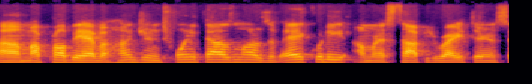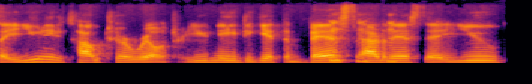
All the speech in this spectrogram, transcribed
Um, I probably have $120,000 of equity. I'm going to stop you right there and say, you need to talk to a realtor. You need to get the best out of this that you,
